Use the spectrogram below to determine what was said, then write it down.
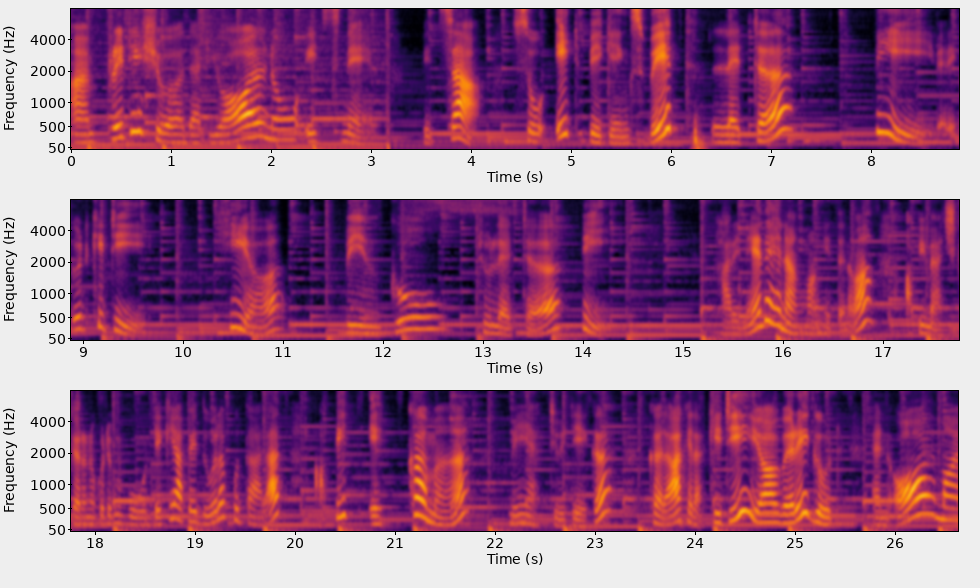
I'm pretty sure that you all know its name. Pizza. So it begins with letter P. Very good kitty. Here we'll go to letter P. හරි නේද එහෙනම් මං හිතනවා අපි මැච් කරනකොටම බෝඩ් එකේ අපේ දුවල පුතාලත් අපිත් එක්කම මේ ඇක්ටිවිටි එක කලා කියලා කිටි you're very good and all my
